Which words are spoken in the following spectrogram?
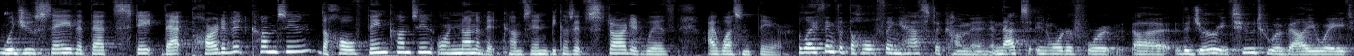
Would you say that that state, that part of it comes in, the whole thing comes in, or none of it comes in because it started with, I wasn't there? Well, I think that the whole thing has to come in, and that's in order for uh, the jury too to evaluate.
